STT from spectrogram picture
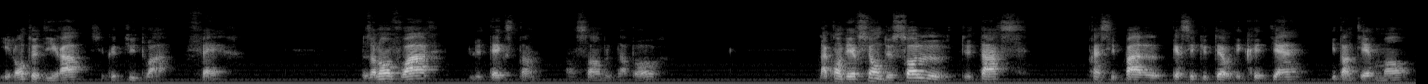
et l'on te dira ce que tu dois faire. Nous allons voir le texte ensemble d'abord. La conversion de Saul de Tarse, principal persécuteur des chrétiens, est entièrement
